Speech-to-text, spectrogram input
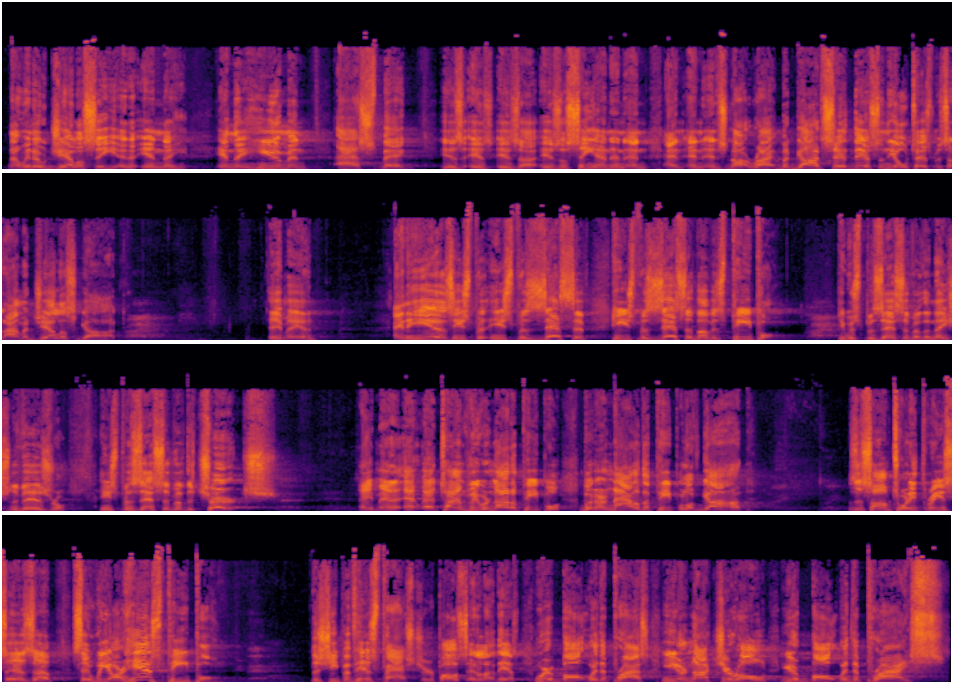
Now we know jealousy in, in the, in the human aspect is, is, is, a, is a sin and, and, and, and it's not right. But God said this in the Old Testament, said, I'm a jealous God. Right. Amen. And he is, he's, he's possessive. He's possessive of his people. Right. He was possessive of the nation of Israel. He's possessive of the church. Amen. At, at, times we were not a people, but are now the people of God. As Psalm 23 says, uh, say, we are his people, the sheep of his pasture. Paul said it like this We're bought with a price. Ye are not your own, you're bought with the price.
